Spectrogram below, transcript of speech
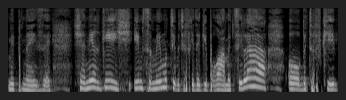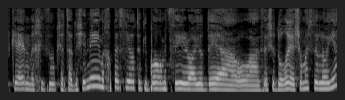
מפני זה. שאני ארגיש אם שמים אותי בתפקיד הגיבורה המצילה או בתפקיד, כן, חיזוק שהצד השני מחפש להיות הגיבור המציל או היודע או זה שדורש או מה שזה לא יהיה,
